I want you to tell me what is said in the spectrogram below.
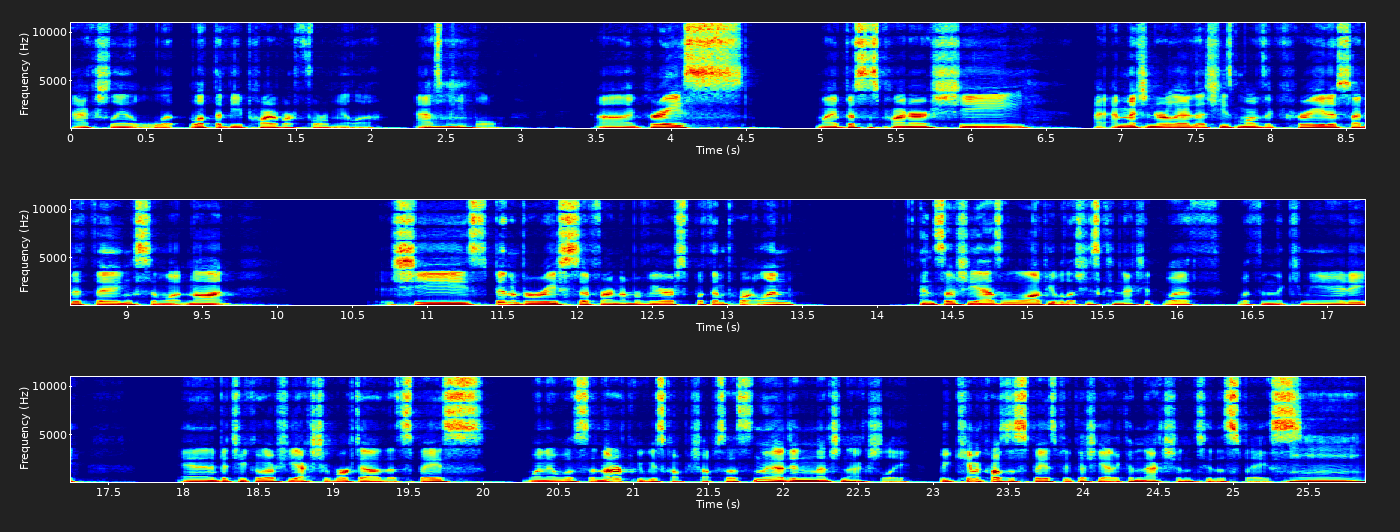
actually let, let that be part of our formula as Mhm. people. Uh, Grace, my business partner, she I I mentioned earlier that she's more of the creative side of things and whatnot. She's been a barista for a number of years within Portland, and so she has a lot of people that she's connected with within the community. And in particular, she actually worked out of that space when it was another previous coffee shop. So that's something I didn't mention actually. We came across the space because she had a connection to the space. Mm.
